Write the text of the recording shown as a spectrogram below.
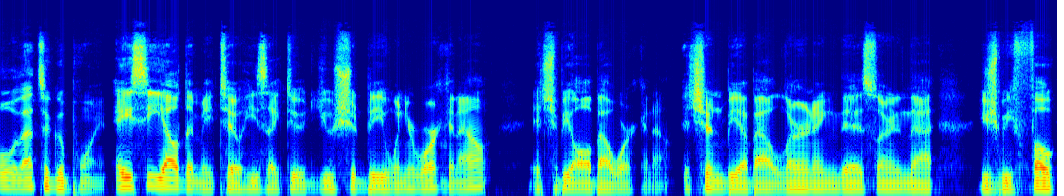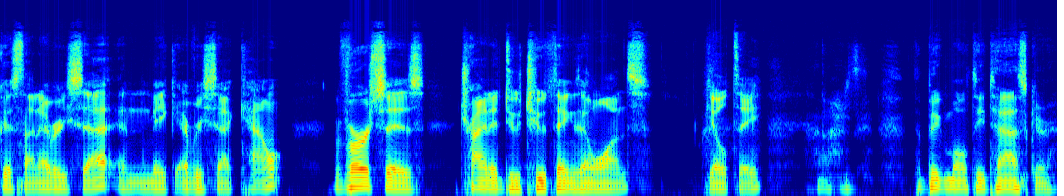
Oh, that's a good point. AC yelled at me too. He's like, dude, you should be when you're working out. It should be all about working out. It shouldn't be about learning this, learning that. You should be focused on every set and make every set count versus trying to do two things at once. Guilty. the big multitasker,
